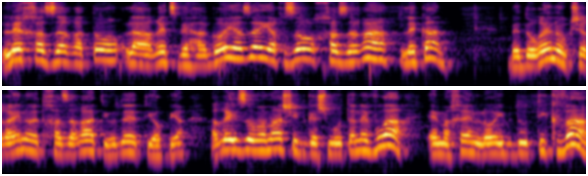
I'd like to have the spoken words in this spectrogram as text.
לחזרתו לארץ, והגוי הזה יחזור חזרה לכאן. בדורנו, כשראינו את חזרת יהודי אתיופיה, הרי זו ממש התגשמות הנבואה. הם אכן לא איבדו תקווה,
